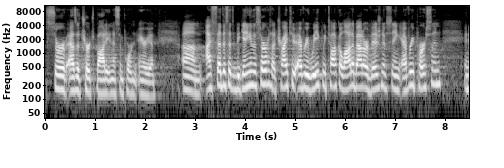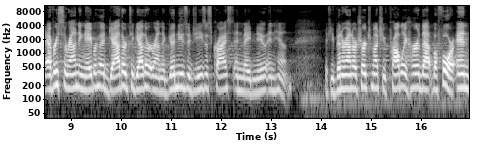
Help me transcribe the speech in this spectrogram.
serve as a church body in this important area. Um, I said this at the beginning of the service. I try to every week. We talk a lot about our vision of seeing every person in every surrounding neighborhood gathered together around the good news of Jesus Christ and made new in Him. If you've been around our church much, you've probably heard that before. And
